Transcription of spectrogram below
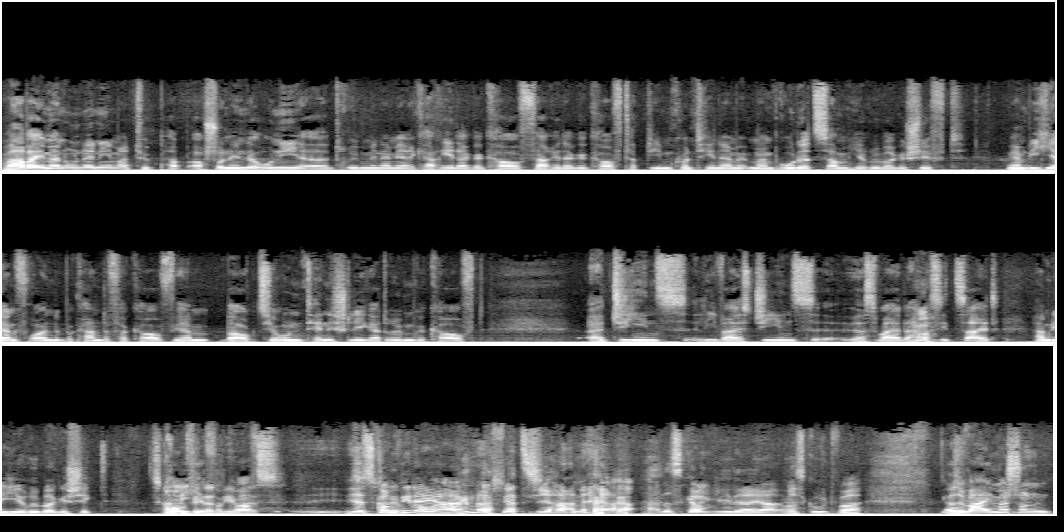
war aber immer ein Unternehmertyp. Habe auch schon in der Uni äh, drüben in Amerika Räder gekauft, Fahrräder gekauft, habe die im Container mit meinem Bruder zusammen hier rüber geschifft. Wir haben die hier an Freunde, Bekannte verkauft. Wir haben bei Auktionen Tennisschläger drüben gekauft äh, Jeans, Levi's Jeans, das war ja damals die Zeit, haben die hier rüber geschickt. Es kommt wieder Levi's. Jetzt kommt wieder, ja, nach 40 Jahren. Ja, alles kommt wieder, ja, was gut war. Also war immer schon,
